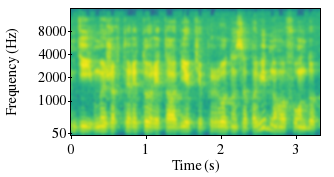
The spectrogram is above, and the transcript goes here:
дій в межах території та об'єктів природно-заповідного фонду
